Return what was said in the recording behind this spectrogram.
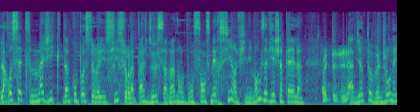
la recette magique d'un compost réussi sur la page de Ça va dans le bon sens. Merci infiniment, Xavier Chapelle. Avec plaisir. À bientôt. Bonne journée.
